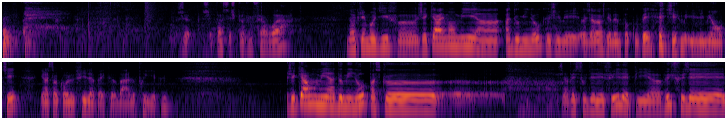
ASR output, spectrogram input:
je ne sais pas si je peux vous faire voir. Donc les modifs, euh, j'ai carrément mis un, domino que j'ai mis, j'avais je l'ai même pas coupé, il l'ai mis en entier. Il reste encore le fil avec, bah, le prix n'y est plus. J'ai carrément mis un domino parce que j'avais soudé les fils et puis vu que je faisais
